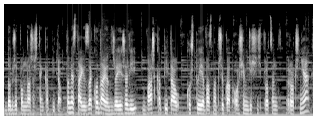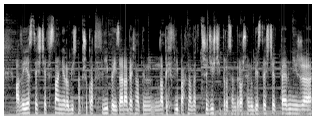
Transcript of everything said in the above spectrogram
dobrze pomnażać ten kapitał. Natomiast tak, zakładając, że jeżeli wasz kapitał kosztuje was na przykład 8-10% rocznie, a wy jesteście w stanie robić na przykład flipy i zarabiać na, tym, na tych flipach nawet 30% rocznie, lub jesteście pewni, że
